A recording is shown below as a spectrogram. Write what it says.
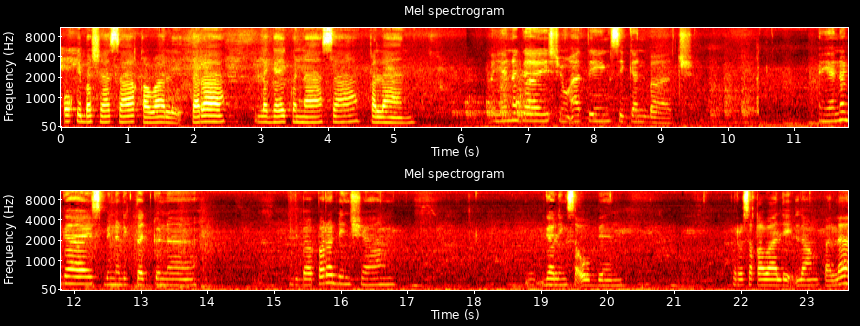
okay ba siya sa kawali. Tara, ilagay ko na sa kalan. Ayan na guys, yung ating second batch. Ayan na guys, binaliktad ko na. 'Di ba? Para din siyang galing sa oven. Pero sa kawali lang pala.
